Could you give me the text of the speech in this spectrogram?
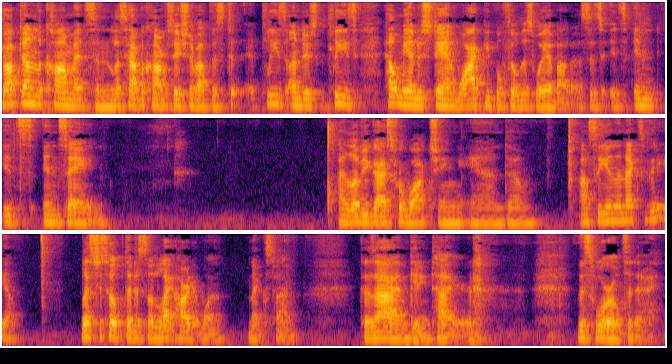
drop down in the comments and let's have a conversation about this. Please under, please help me understand why people feel this way about us. It's it's in it's insane. I love you guys for watching, and um, I'll see you in the next video. Let's just hope that it's a lighthearted one next time, because I am getting tired. this world today.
